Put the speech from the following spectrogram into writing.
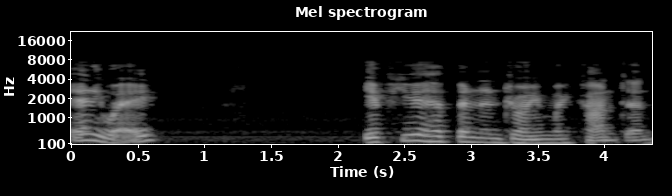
anyway, if you have been enjoying my content,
